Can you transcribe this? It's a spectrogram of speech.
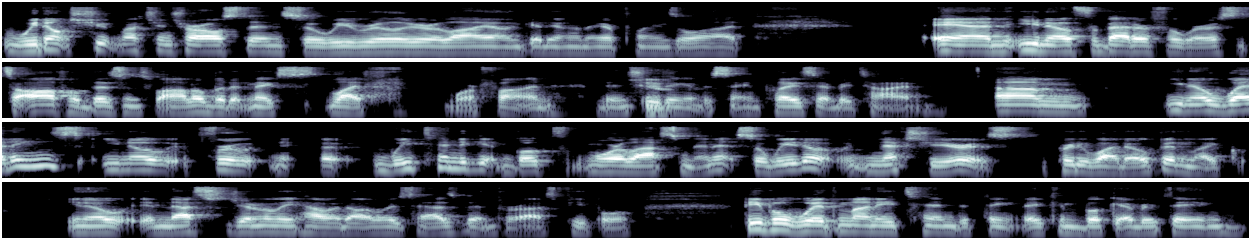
we don't shoot much in Charleston, so we really rely on getting on airplanes a lot. And you know, for better for worse, it's an awful business model, but it makes life more fun than shooting yeah. at the same place every time. Um, you know weddings you know for uh, we tend to get booked more last minute. So we don't next year is pretty wide open. Like you know and that's generally how it always has been for us. People people with money tend to think they can book everything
